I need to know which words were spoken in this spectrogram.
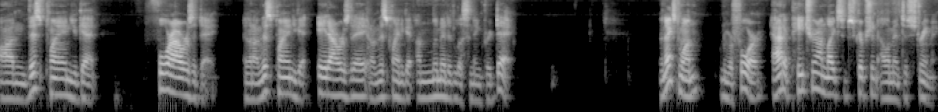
on this plan, you get four hours a day. And then on this plan, you get eight hours a day. And on this plan, you get unlimited listening per day. The next one, number four, add a Patreon like subscription element to streaming.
